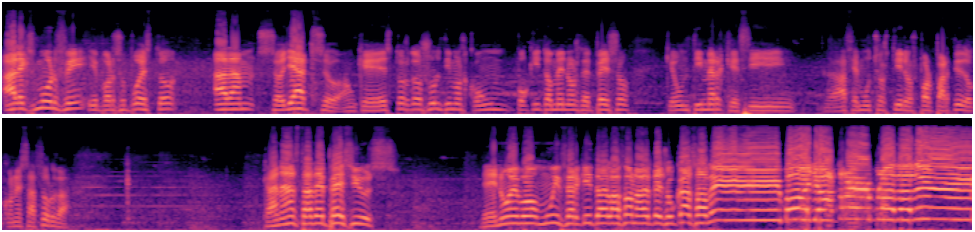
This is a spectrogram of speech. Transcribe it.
Alex Murphy y por supuesto Adam Soyatso, aunque estos dos últimos con un poquito menos de peso que un Timmer que sí hace muchos tiros por partido con esa zurda. Canasta de Pesius. De nuevo, muy cerquita de la zona desde su casa. ¡Di! ¡Vaya triple de Di!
